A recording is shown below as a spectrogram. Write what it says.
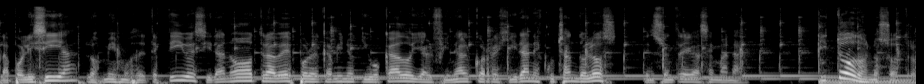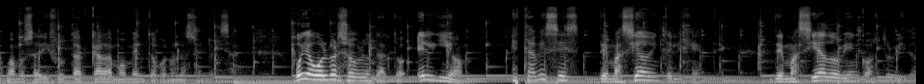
La policía, los mismos detectives irán otra vez por el camino equivocado y al final corregirán escuchándolos en su entrega semanal. Y todos nosotros vamos a disfrutar cada momento con una sonrisa. Voy a volver sobre un dato. El guion, esta vez es demasiado inteligente, demasiado bien construido,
